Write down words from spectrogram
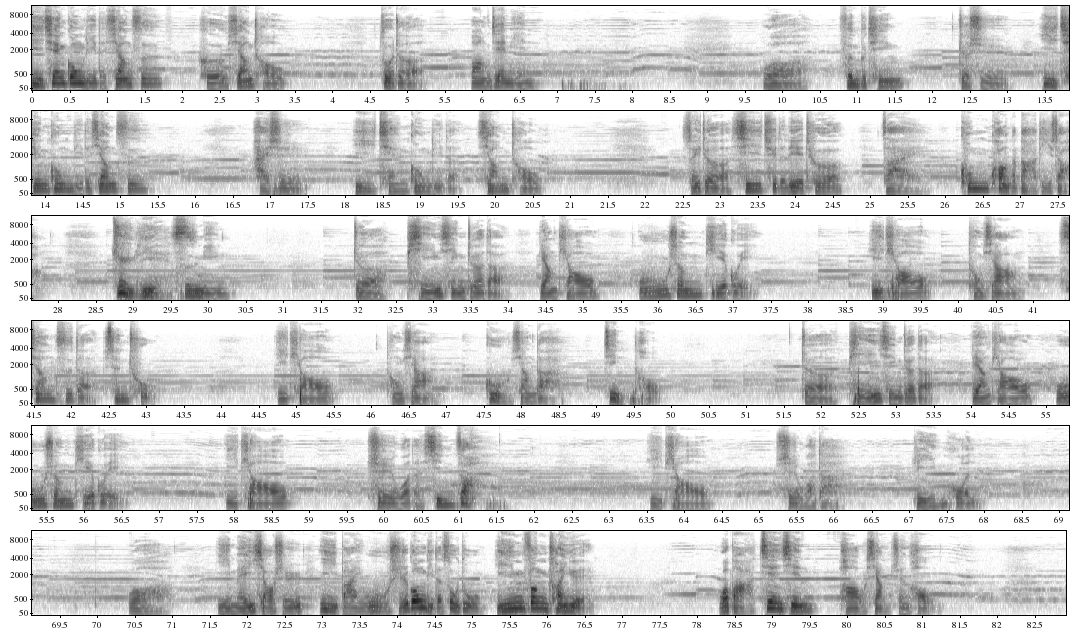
一千公里的相思和乡愁，作者王建民。我分不清，这是一千公里的相思，还是一千公里的乡愁。随着西去的列车，在空旷的大地上。剧烈嘶鸣，这平行着的两条无声铁轨，一条通向相思的深处，一条通向故乡的尽头。这平行着的两条无声铁轨。一条是我的心脏，一条是我的灵魂。我以每小时一百五十公里的速度迎风穿越，我把艰辛抛向身后，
